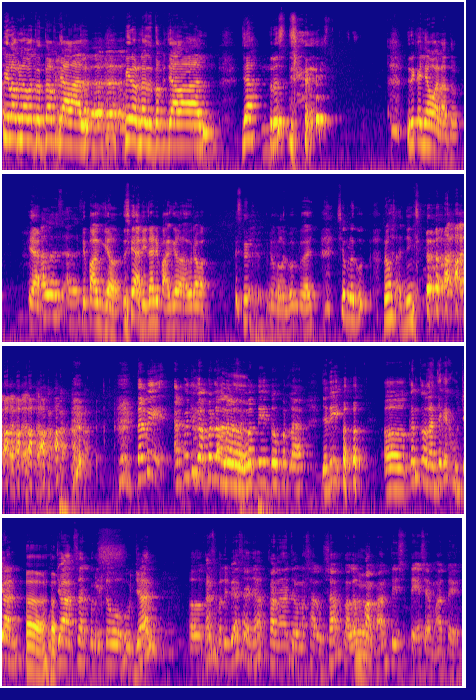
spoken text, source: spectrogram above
Film dapat tetap jalan. Film tetap jalan. Ya, terus jadi kenyawan lah tuh. Ya. Dipanggil. Si Adina dipanggil berapa? Udah beleguk tuh. Siapa beleguk? Rewas anjing. Tapi aku juga pernah seperti itu pernah. Jadi eh, kan kalau rancaknya hujan, Eh. hujan saat begitu hujan eh, kan seperti biasanya karena jelma sarusa lalu lempang kan di SMA teh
